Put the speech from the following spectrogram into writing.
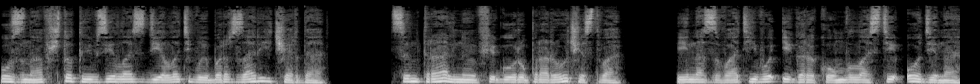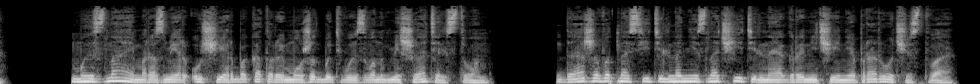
узнав, что ты взялась сделать выбор за Ричарда, центральную фигуру пророчества, и назвать его игроком власти Одина. Мы знаем размер ущерба, который может быть вызван вмешательством, даже в относительно незначительные ограничения пророчества.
